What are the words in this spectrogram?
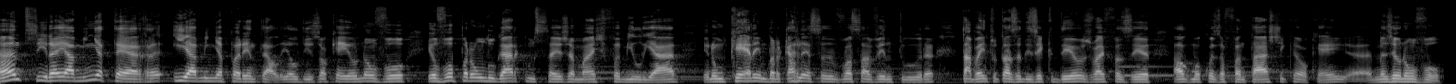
Antes irei à minha terra e à minha parentela. Ele diz: Ok, eu não vou, eu vou para um lugar que me seja mais familiar. Eu não quero embarcar nessa vossa aventura. Está bem, tu estás a dizer que Deus vai fazer alguma coisa fantástica, ok? Eh, mas eu não vou.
